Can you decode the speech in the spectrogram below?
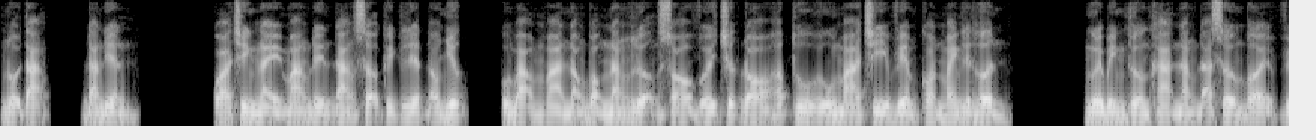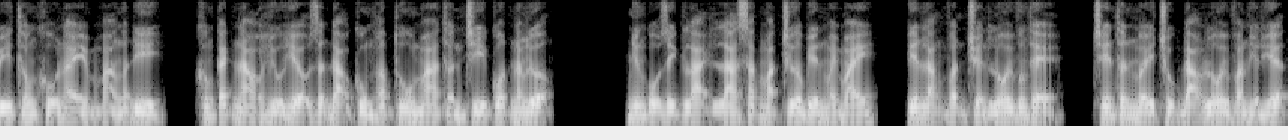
nội tạng, đan điển quá trình này mang đến đáng sợ kịch liệt đau nhức côn bạo mà nóng bỏng năng lượng so với trước đó hấp thu u ma chi viêm còn mãnh liệt hơn. Người bình thường khả năng đã sớm bởi vì thống khổ này mà ngất đi, không cách nào hữu hiệu dẫn đạo cùng hấp thu ma thần chi cốt năng lượng nhưng cổ dịch lại là sắc mặt chưa biến mảy may, yên lặng vận chuyển lôi vương thể, trên thân mấy chục đạo lôi văn hiện hiện,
